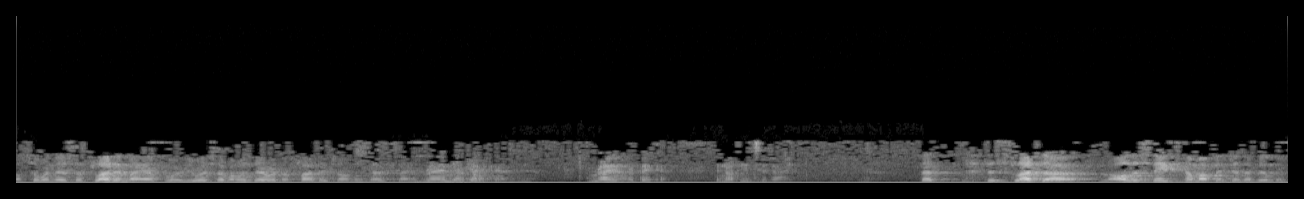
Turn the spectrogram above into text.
also, when there's a flood in Mayapur, you were someone was there when the flood. They told me that's and Rebecca. Yeah. Ray and Rebecca. They're not here today. That this flood, all the snakes come up into the building.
